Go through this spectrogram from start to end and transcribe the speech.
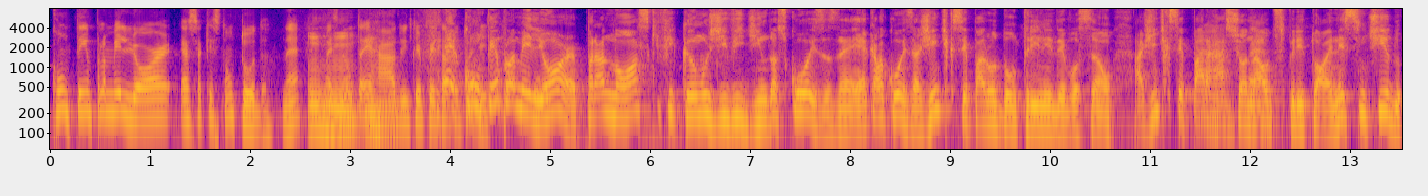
contempla melhor essa questão toda, né? Mas não está errado interpretar É, outro jeito. contempla melhor para nós que ficamos dividindo as coisas, né? É aquela coisa, a gente que separou doutrina e devoção, a gente que separa Ah, racional é. do espiritual. É nesse sentido,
